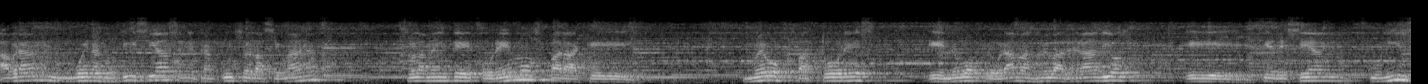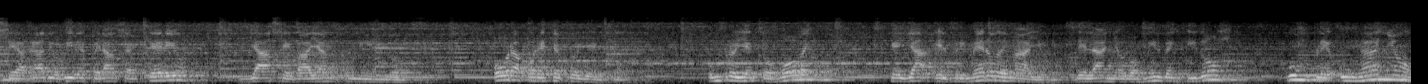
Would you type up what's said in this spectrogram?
Habrán buenas noticias en el transcurso de la semana. Solamente oremos para que nuevos pastores, eh, nuevos programas, nuevas radios eh, que desean unirse a Radio Vida Esperanza Estéreo ya se vayan uniendo. Ora por este proyecto. Un proyecto joven que ya el primero de mayo del año 2022 cumple un año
